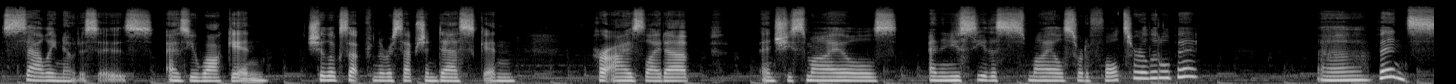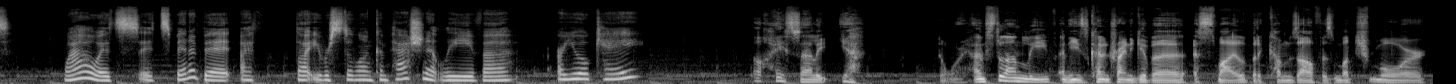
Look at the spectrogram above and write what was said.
Sally notices as you walk in. She looks up from the reception desk and her eyes light up and she smiles. And then you see the smile sort of falter a little bit. Uh, Vince, wow, it's it's been a bit. I thought you were still on compassionate leave. Uh, are you okay? Oh, hey, Sally. Yeah, don't worry. I'm still on leave. And he's kind of trying to give a, a smile, but it comes off as much more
